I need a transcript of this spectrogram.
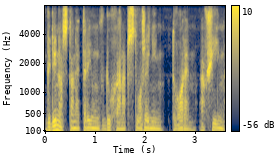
Kdy nastane triumf ducha nad stvořením, tvorem a vším?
